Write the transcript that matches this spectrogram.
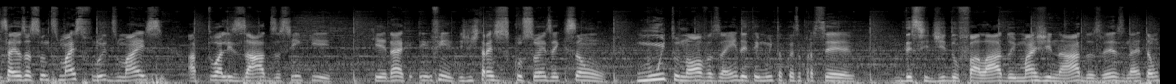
Sai os assuntos mais fluidos, mais atualizados, assim, que, que né, enfim, a gente traz discussões aí que são muito novas ainda e tem muita coisa para ser decidido, falado, imaginado às vezes, né? Então,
